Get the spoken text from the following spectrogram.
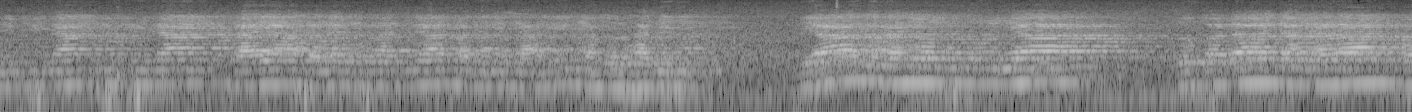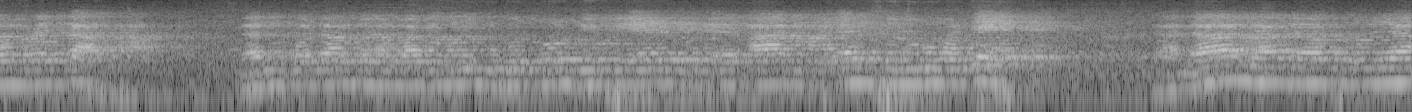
pimpinan-pimpinan daya dalam pengajian majelis taklim berhadir. Yang dengan mulia kepada jajaran pemerintah dari Kodam yang wakili Gubernur DPR, DPRA, DPR seluruh Aceh. Dan yang dengan mulia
